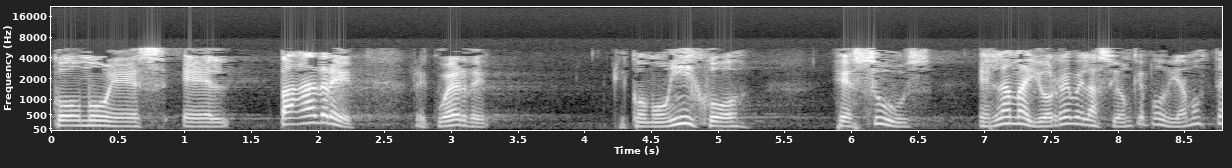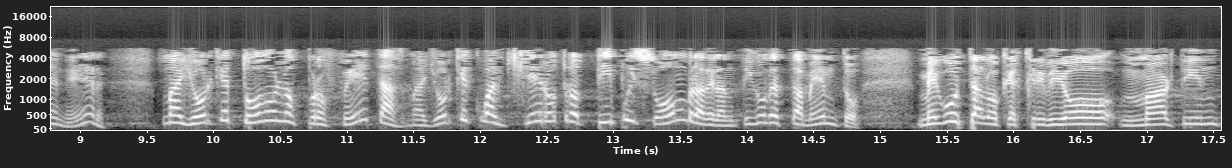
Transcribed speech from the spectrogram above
cómo es el Padre. Recuerde que como hijo Jesús es la mayor revelación que podíamos tener, mayor que todos los profetas, mayor que cualquier otro tipo y sombra del Antiguo Testamento. Me gusta lo que escribió Martin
